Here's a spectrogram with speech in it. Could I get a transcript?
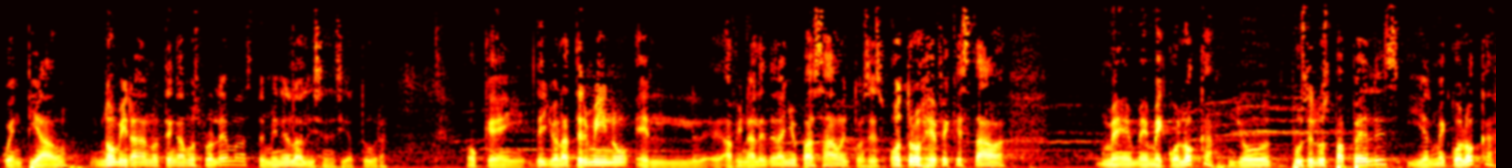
cuenteado. No, mira, no tengamos problemas, termine la licenciatura. Ok, de yo la termino el, a finales del año pasado, entonces otro jefe que estaba me, me, me, coloca. Yo puse los papeles y él me coloca.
